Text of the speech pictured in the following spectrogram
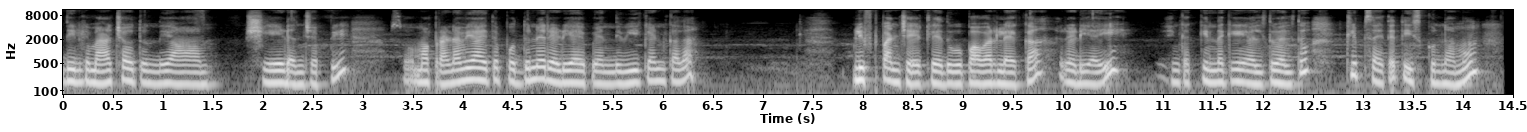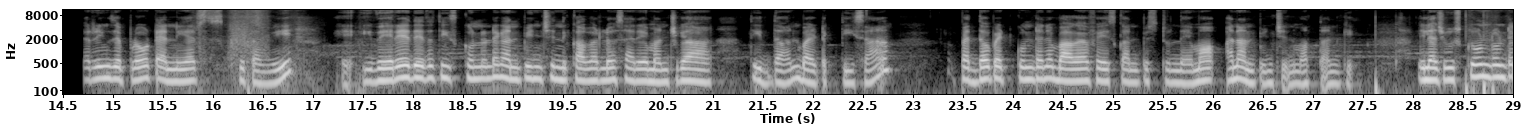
దీనికి మ్యాచ్ అవుతుంది ఆ షేడ్ అని చెప్పి. సో మా ప్రణవి అయితే పొద్దున్నే రెడీ అయిపోయింది. వీకెండ్ కదా. లిఫ్ట్ పని చేయట్లేదు పవర్ లేక రెడీ అయ్యి ఇంకా కిందకి వెళ్తూ వెళ్తూ క్లిప్స్ అయితే తీసుకున్నాము. ఇయర్ రింగ్స్ ఎప్పుడో టెన్ ఇయర్స్ క్రితంవి. వేరేదేదో తీసుకుంటుంటే కనిపించింది కవర్లో. సరే మంచిగా తీద్దామని బయటకు తీసా. పెద్దవి పెట్టుకుంటేనే బాగా ఫేస్ కనిపిస్తుందేమో అని అనిపించింది మొత్తానికి. ఇలా చూసుకుంటుంటే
